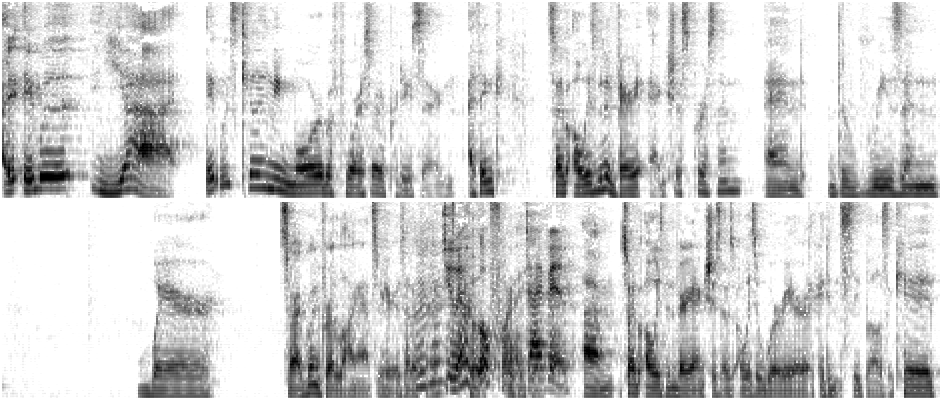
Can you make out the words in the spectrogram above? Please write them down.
I, it was yeah, it was killing me more before I started producing. I think so. I've always been a very anxious person, and the reason where sorry, I'm going for a long answer here. Is that okay? Do it. Go for it. Dive in. Um, so I've always been very anxious. I was always a worrier. Like I didn't sleep well as a kid.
